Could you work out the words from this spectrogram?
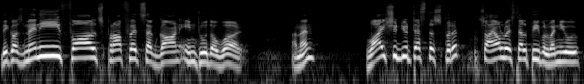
because many false prophets have gone into the world. Amen. Why should you test the spirit? So I always tell people when you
